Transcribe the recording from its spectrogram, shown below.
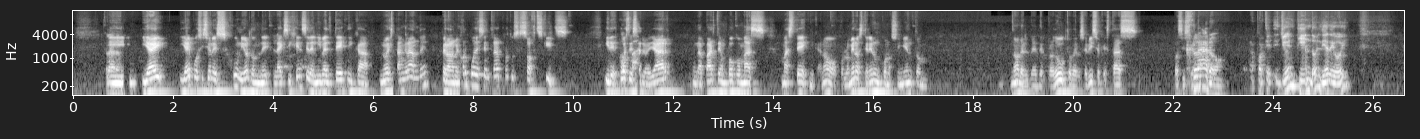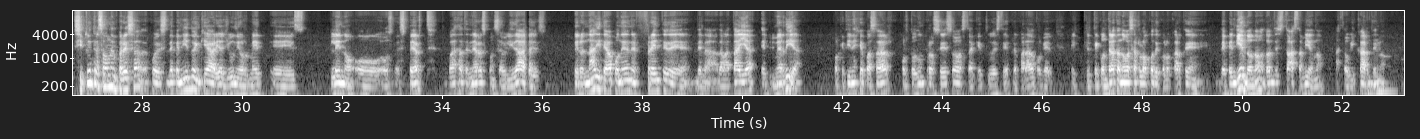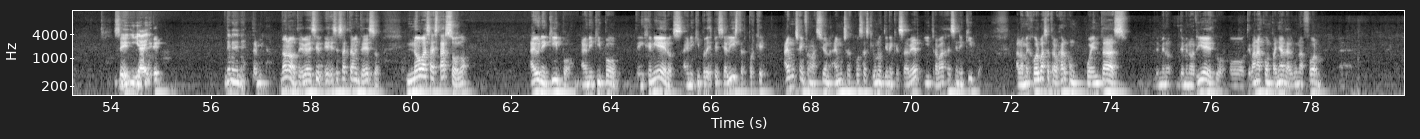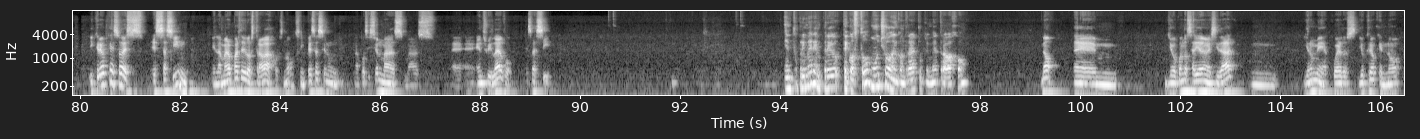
Y, y, hay, y hay posiciones junior donde la exigencia del nivel técnica no es tan grande, pero a lo mejor puedes entrar por tus soft skills y después desarrollar una parte un poco más, más técnica, ¿no? por lo menos tener un conocimiento ¿no? Del, del, producto, del servicio que estás posicionando. Claro, porque yo entiendo el día de hoy, si tú entras a una empresa, pues dependiendo en qué área, junior, med, pleno o, o expert, vas a tener responsabilidades pero nadie te va a poner en el frente de, la, batalla el primer día, porque tienes que pasar por todo un proceso hasta que tú estés preparado, porque el, que te contrata no va a ser loco de colocarte, dependiendo, ¿no? ¿Dónde estás también, ¿no? Hasta ubicarte, ¿no? Sí. Y, ahí... Eh, dime, dime. Termina. No, no, te voy a decir, es exactamente eso. No vas a estar solo. Hay un equipo, hay un equipo de ingenieros, hay un equipo de especialistas, porque hay mucha información, hay muchas cosas que uno tiene que saber y trabajas en equipo. A lo mejor vas a trabajar con cuentas de menor, riesgo o te van a acompañar de alguna forma. Y creo que eso es, es así en, la mayor parte de los trabajos, ¿no? Si empiezas en una posición más, más eh, entry level, es así. En tu primer empleo, ¿te costó mucho encontrar tu primer trabajo? No. Em, yo cuando salí de la universidad, mm, yo no me acuerdo, yo creo que no.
